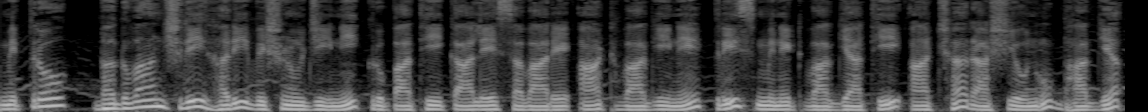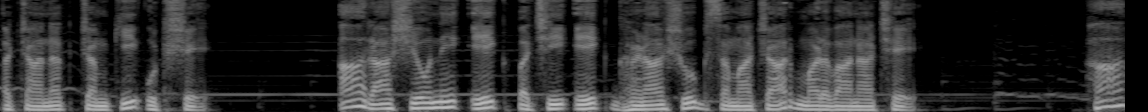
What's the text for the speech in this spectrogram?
મિત્રો, ભગવાન શ્રી હરિ વિષ્ણુજીની કૃપાથી કાલે સવારે આઠ વાગીને ત્રીસ મિનિટ વાગ્યાથી આ છ રાશિઓનું ભાગ્ય અચાનક ચમકી ઉઠશે. આ રાશિઓને એક પછી એક ઘણા શુભ સમાચાર મળવાના છે. હા,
